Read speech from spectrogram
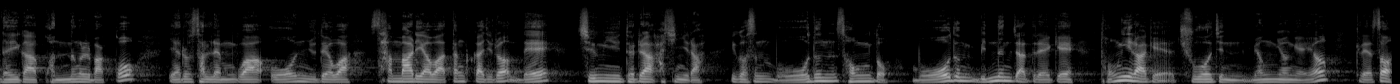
너희가 권능을 받고 예루살렘과 온 유대와 사마리아와 땅 끝까지로 내 증인이 되리라 하시니라. 이것은 모든 성도, 모든 믿는 자들에게 동일하게 주어진 명령이에요. 그래서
